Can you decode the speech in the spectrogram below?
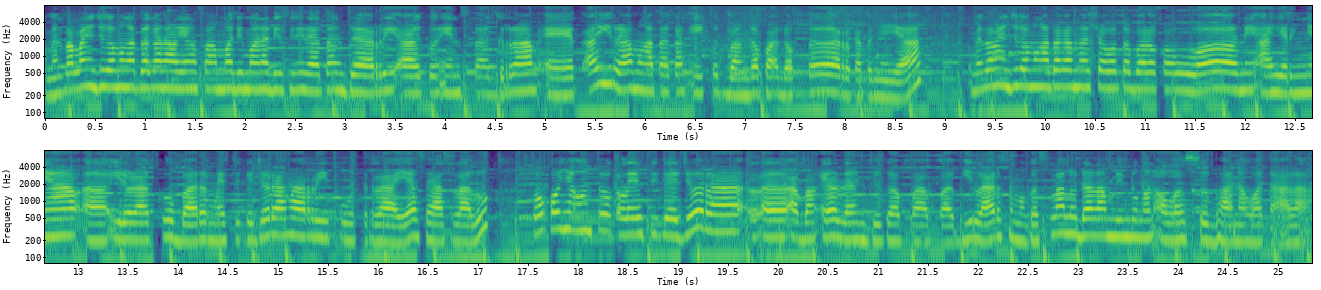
Komentar lain juga mengatakan hal yang sama di mana di sini datang dari akun Instagram @aira mengatakan ikut bangga Pak Dokter katanya ya. Komentar lain juga mengatakan Masya Allah Tabarakallah. Nih akhirnya uh, idolaku bareng Lesti Kejora Hari Putra ya. Sehat selalu Pokoknya untuk Lesti Kejora, uh, Abang El dan juga Papa Bilar semoga selalu dalam lindungan Allah Subhanahu wa taala.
